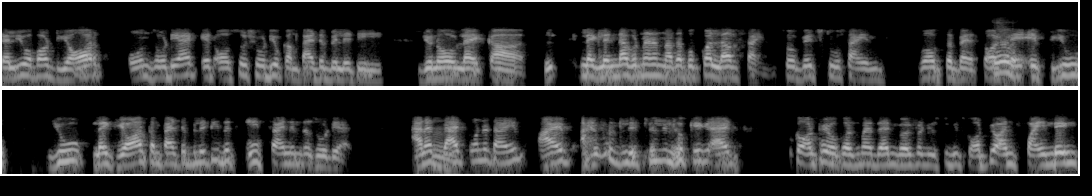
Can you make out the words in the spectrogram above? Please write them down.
tell you about your own zodiac, it also showed you compatibility. You know, like uh, like Linda Goodman another book called Love Signs. So which two signs work the best? Or yeah. say if you you like your compatibility with each sign in the zodiac. And at mm. that point of time, I I was literally looking at Scorpio because my then girlfriend used to be Scorpio and finding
